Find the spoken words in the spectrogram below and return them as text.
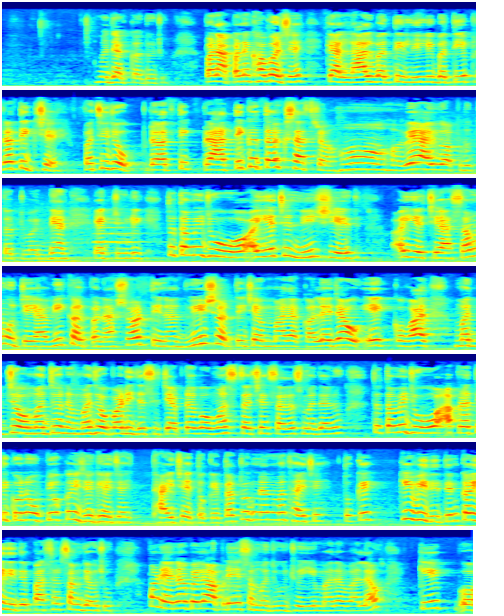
મજાક કરું છું. પણ આપણને ખબર છે કે આ લાલ બત્તી લીલી બત્તી એ પ્રતિક છે. પછી જો પ્રતિક, પ્રાતિક તર્કશાસ્ત્ર, હં, હવે આવ્યું આપણું તત્વજ્ઞાન એકચ્યુઅલી તો તમે જુઓ, અહીંયા છે નિષેધ અહીંયા છે, આ સમૂચે આ વિકલ્પના શરતીના દ્વિશરતી છે. મારા કલે જાઓ એકવાર મજો મજો ને મજો પડી જશે. ચેપ્ટર બહુ મસ્ત છે, સરસ મજાનું. તો તમે જુઓ, આ પ્રતિકોનો ઉપયોગ કઈ જગ્યાએ થાય છે? તો કે તત્વજ્ઞાનમાં થાય છે? તો કે કેવી રીતે કઈ રીતે પાછળ સમજાવું છું. પણ એના પહેલાં આપણે એ સમજવું જોઈએ, મારા વાલાઓ કે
